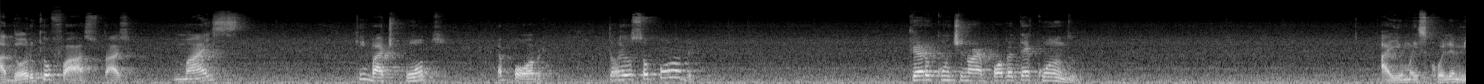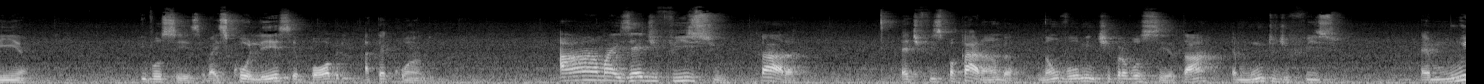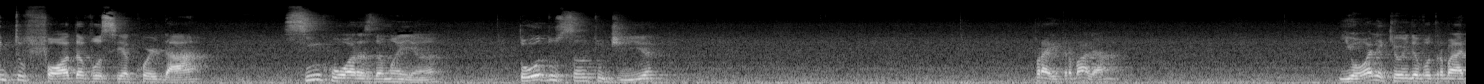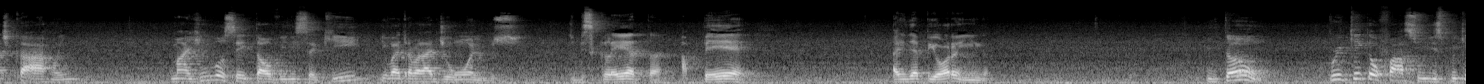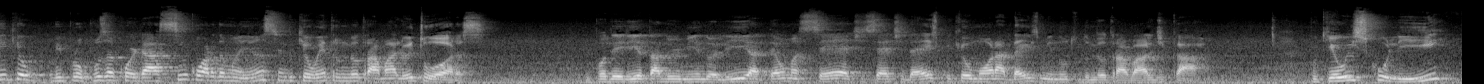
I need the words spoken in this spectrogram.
adoro o que eu faço, tá? Mas quem bate ponto é pobre. Então eu sou pobre. Quero continuar pobre até quando? Aí uma escolha minha. E você? Você vai escolher ser pobre até quando? Ah, mas é difícil. Cara, é difícil pra caramba. Não vou mentir pra você, tá? É muito difícil. É muito foda você acordar 5 horas da manhã, todo santo dia, para ir trabalhar. E olha que eu ainda vou trabalhar de carro, hein? Imagine você que está ouvindo isso aqui e vai trabalhar de ônibus, de bicicleta, a pé. Ainda é pior ainda. Então, por que, que eu faço isso? Por que, que eu me propus acordar às 5 horas da manhã, sendo que eu entro no meu trabalho 8 horas? E poderia estar dormindo ali até umas 7, 7 10, porque eu moro a 10 minutos do meu trabalho de carro. Porque eu escolhi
